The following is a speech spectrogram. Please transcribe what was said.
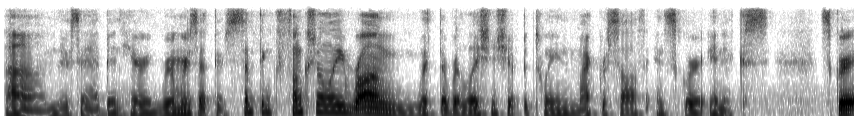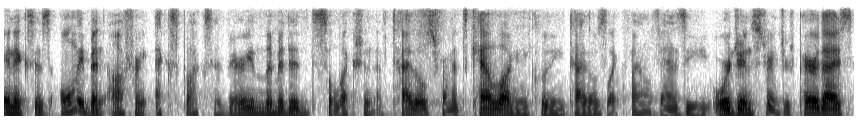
um, they're saying I've been hearing rumors that there's something functionally wrong with the relationship between Microsoft and Square Enix. Square Enix has only been offering Xbox a very limited selection of titles from its catalog, including titles like Final Fantasy Origins, Stranger's Paradise,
